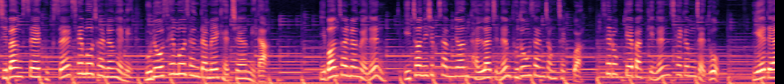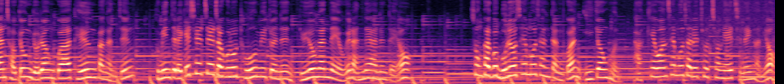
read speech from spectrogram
지방세, 국세, 세무 설명회 및 무료 세무 상담을 개최합니다. 이번 설명회는 2023년 달라지는 부동산 정책과 새롭게 바뀌는 세금 제도, 이에 대한 적용 요령과 대응 방안 등 국민들에게 실질적으로 도움이 되는 유용한 내용을 안내하는데요. 송파구 무료 세무상담관 이경훈, 박혜원 세무사를 초청해 진행하며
